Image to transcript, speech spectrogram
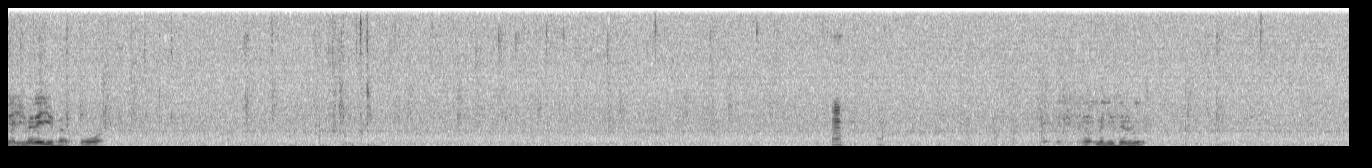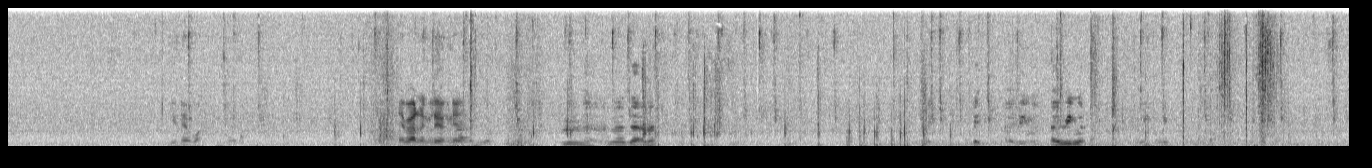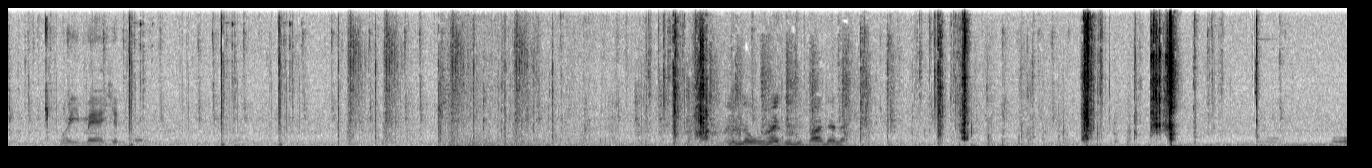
มันไม่ได้อยู่แถว กูอะเอ๊ะมันอยู่ที่นี้อยู่ไหนวะในบ้านเหลืองๆเนี่ย อืมน่าจะนะไอ้วิ่งอะไอ้วิ่งอะ วิ่งวิ่งโอ้ยแม่เย็ดมันลง น่าจะอยู่บ้านนั่นแหละโอ้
